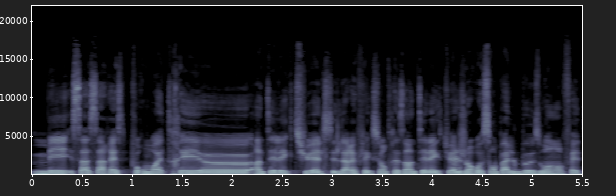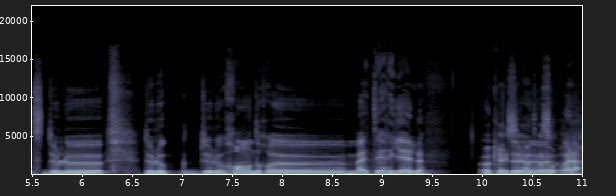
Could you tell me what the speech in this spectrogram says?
Mais ça, ça reste pour moi très euh, intellectuel. C'est de la réflexion très intellectuelle. J'en ressens pas le besoin, en fait, de le, de le, de le rendre euh, matériel. Ok, c'est intéressant. Voilà.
